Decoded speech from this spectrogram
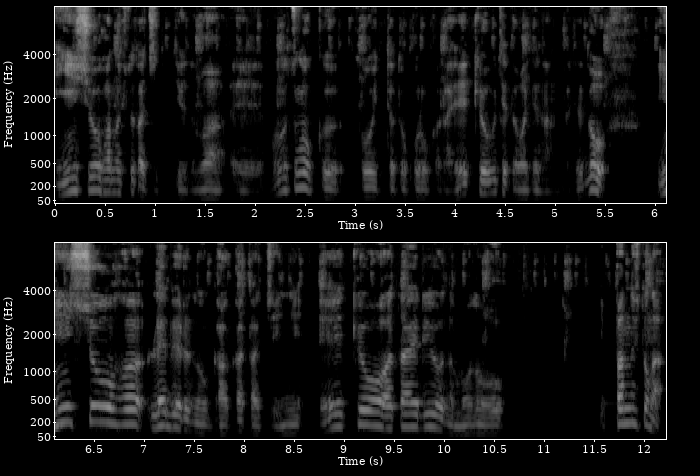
印象派の人たちっていうのは、えーものすごくそういったところから影響を受けたわけなんだけど印象派レベルの画家たちに影響を与えるようなものを一般の人が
